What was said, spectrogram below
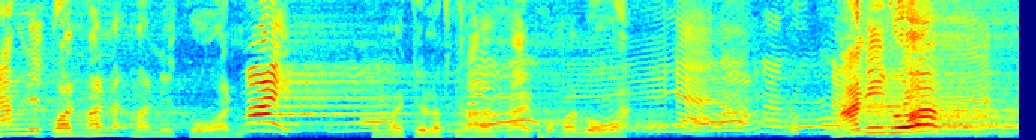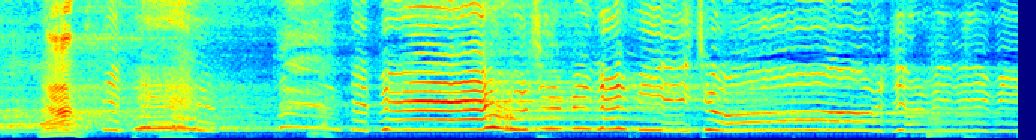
นั่งนี่ก่อนมานะมานี่ก่อนไม่ทำไมจะรักษาหายเพราะมันบอกว่าอย่าร้องนะลูกนะมานี่ดูนาง แต่เบลฉันไม่ได้มีชู้ฉันไม่ได้มี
